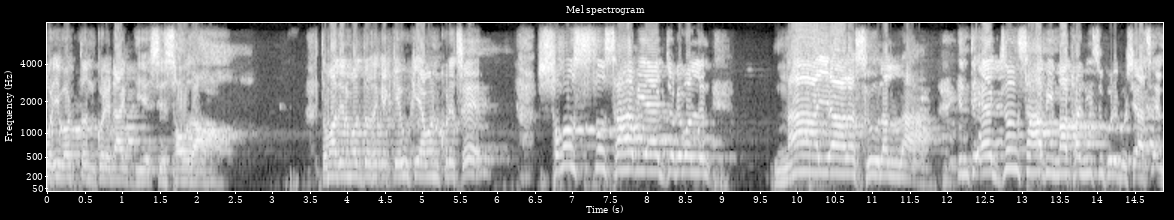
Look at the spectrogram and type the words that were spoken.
পরিবর্তন করে ডাক দিয়েছে সৌদা তোমাদের মধ্য থেকে কেউ কি এমন করেছে? সমস্ত সাহাবি একযোগে বললেন না, ইয়া আল্লাহ কিন্তু একজন সাহাবি মাথা নিচু করে বসে আছেন।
